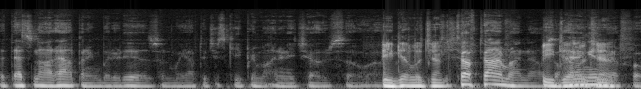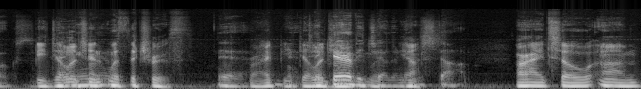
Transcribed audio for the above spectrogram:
that that's not happening, but it is, and we have to just keep reminding each other. So. Uh, be it's a diligent. tough time right now. Be so hang in diligent. there, folks. Be diligent with the truth, yeah, right? Be Yeah, diligent. Take care of each with- other. Never Yes. stop. All right. So um,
